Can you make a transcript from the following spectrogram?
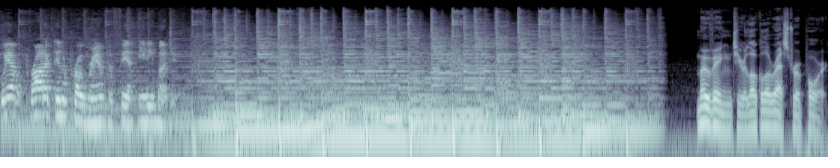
We have a product and a program to fit any budget. Moving to your local arrest report.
